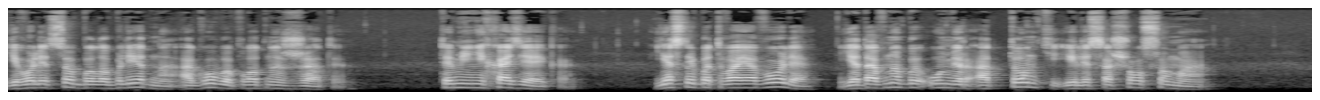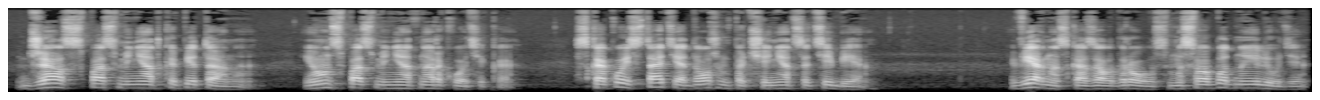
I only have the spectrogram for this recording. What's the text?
Его лицо было бледно, а губы плотно сжаты. «Ты мне не хозяйка. Если бы твоя воля, я давно бы умер от тонки или сошел с ума. Джайлс спас меня от капитана, и он спас меня от наркотика. С какой стати я должен подчиняться тебе?» «Верно», — сказал Гроус, — «мы свободные люди».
